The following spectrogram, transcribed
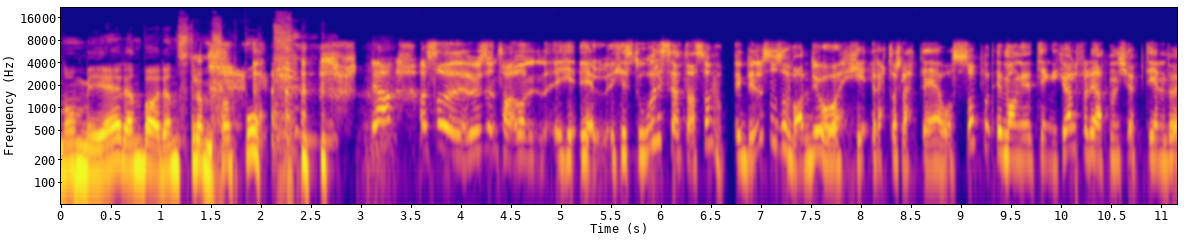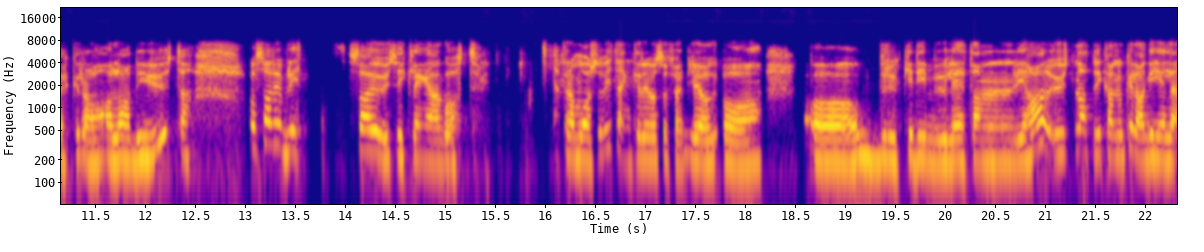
noe mer enn bare en strømsatt bok? ja, altså Historisk sett, altså, i begynnelsen så var det jo rett og slett det også i mange ting i kveld, fordi at en kjøpte inn bøker og, og la de ut. Da. Og så har, det blitt, så har jo utviklinga gått framover. Så vi tenker jo selvfølgelig å, å, å, bruke de mulighetene vi har, uten at vi kan jo ikke lage hele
